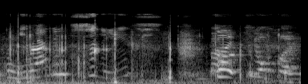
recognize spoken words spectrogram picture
Dragon Cities, but, but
